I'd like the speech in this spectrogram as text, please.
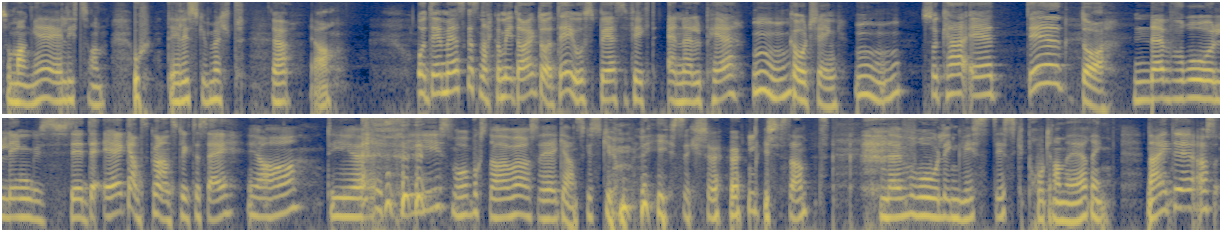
Så mange er litt sånn uh, det er litt skummelt. Ja. ja. Og det vi skal snakke om i dag, da, det er jo spesifikt NLP-coaching. Så hva er det, da? Nevrolings... Det er ganske vanskelig til å si. Ja, de eh, små bokstaver som er ganske skumle i seg sjøl, ikke sant? Nevrolingvistisk programmering. Nei, det altså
